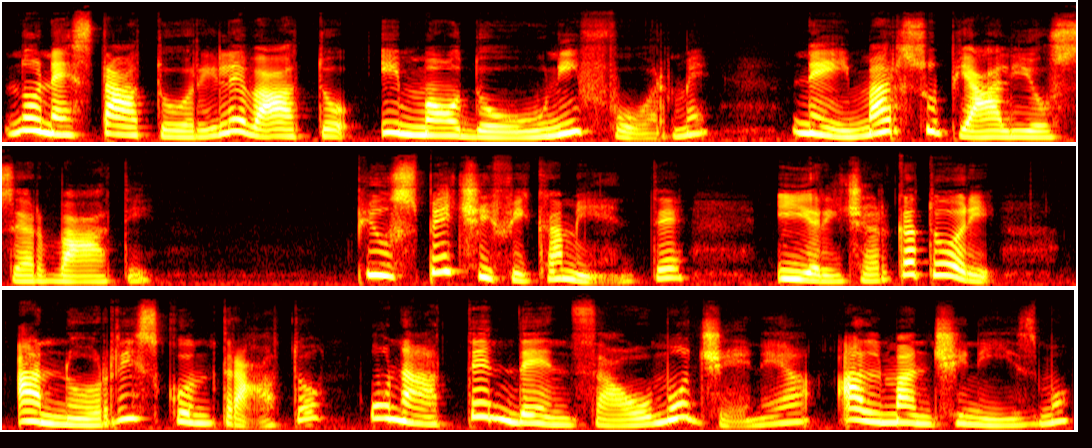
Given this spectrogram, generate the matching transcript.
non è stato rilevato in modo uniforme nei marsupiali osservati. Più specificamente, i ricercatori hanno riscontrato una tendenza omogenea al mancinismo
